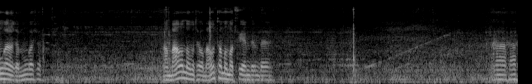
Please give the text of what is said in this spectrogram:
전문가 전문가죠. 아 마운 너무 저 마운 한번 맞게 했는데. 아하.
